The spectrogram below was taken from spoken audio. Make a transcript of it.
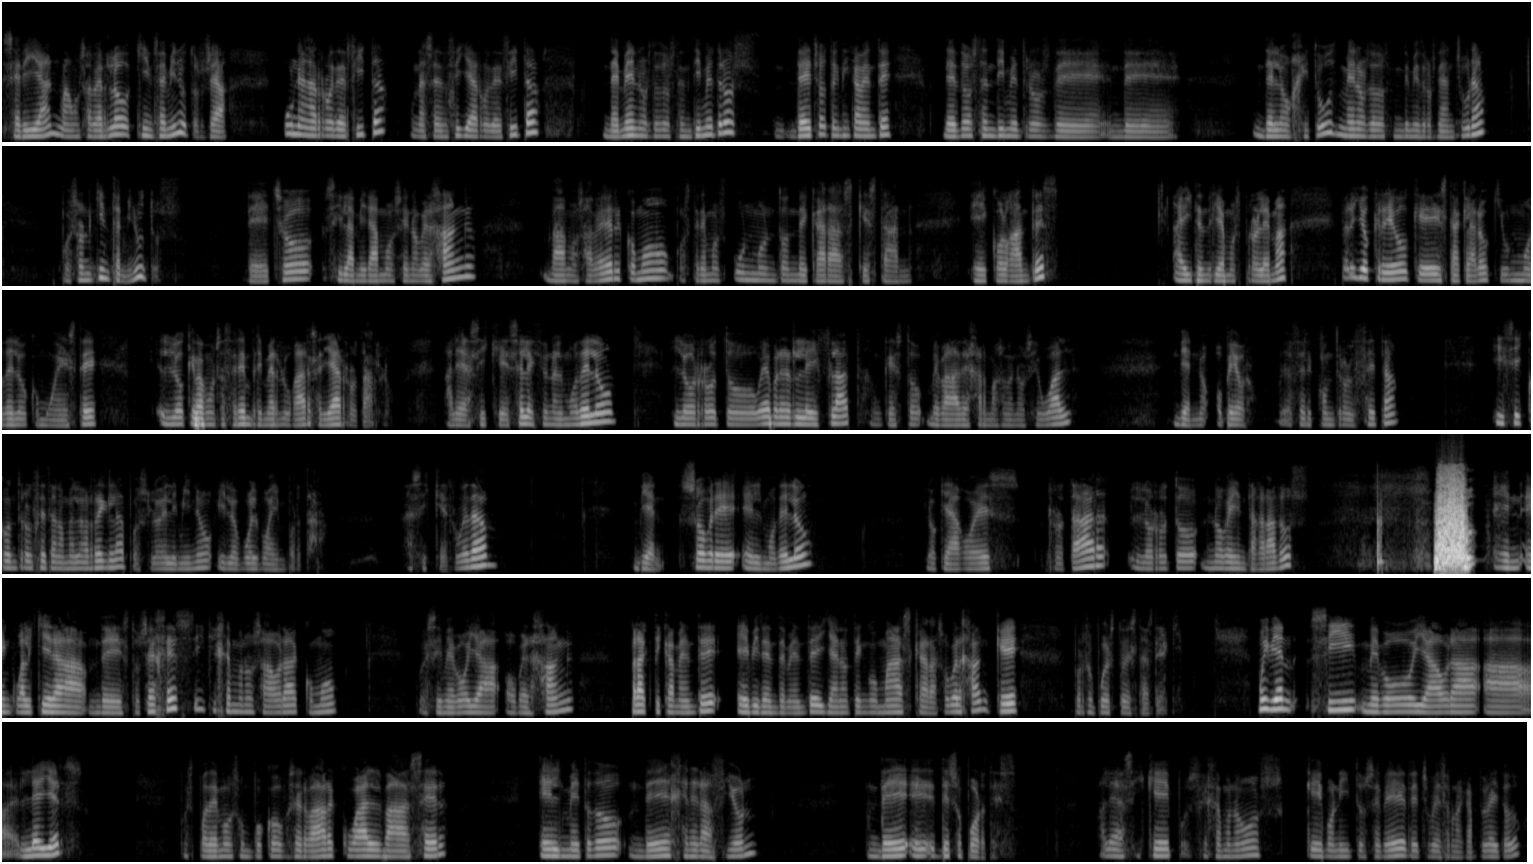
serían, vamos a verlo, 15 minutos. O sea, una ruedecita, una sencilla ruedecita de menos de 2 centímetros, de hecho técnicamente de 2 centímetros de, de, longitud, menos de 2 centímetros de anchura, pues son 15 minutos. De hecho, si la miramos en overhang, vamos a ver cómo pues tenemos un montón de caras que están eh, colgantes. Ahí tendríamos problema pero yo creo que está claro que un modelo como este, lo que vamos a hacer en primer lugar sería rotarlo. ¿Vale? Así que selecciono el modelo, lo roto, voy a poner lay flat, aunque esto me va a dejar más o menos igual. Bien, no, o peor, voy a hacer control Z y si control Z no me lo arregla, pues lo elimino y lo vuelvo a importar. Así que rueda. Bien, sobre el modelo lo que hago es rotar, lo roto 90 grados en, en cualquiera de estos ejes y fijémonos ahora cómo, pues si me voy a overhang, prácticamente, evidentemente, ya no tengo más caras overhang que, por supuesto, estas de aquí. Muy bien, si me voy ahora a layers, pues podemos un poco observar cuál va a ser el método de generación de, eh, soportes. ¿Vale? Así que, pues fijémonos qué bonito se ve, de hecho voy a hacer una captura y todo,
